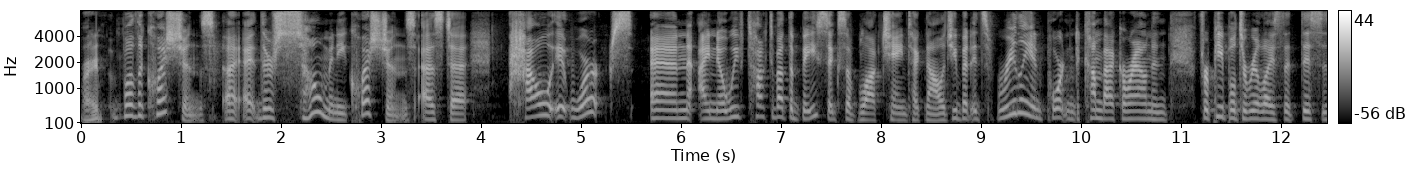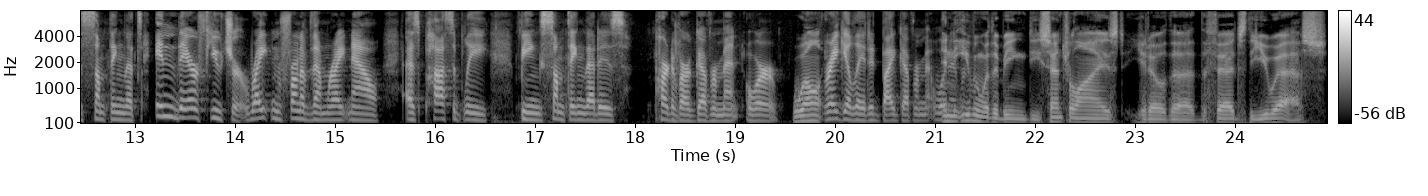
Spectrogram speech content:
right? Well, the questions, uh, there's so many questions as to how it works. And I know we've talked about the basics of blockchain technology, but it's really important to come back around and for people to realize that this is something that's in their future, right in front of them right now, as possibly being something that is part of our government or Well, regulated by government. and even with it being decentralized, you know, the the feds, the U.S.,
